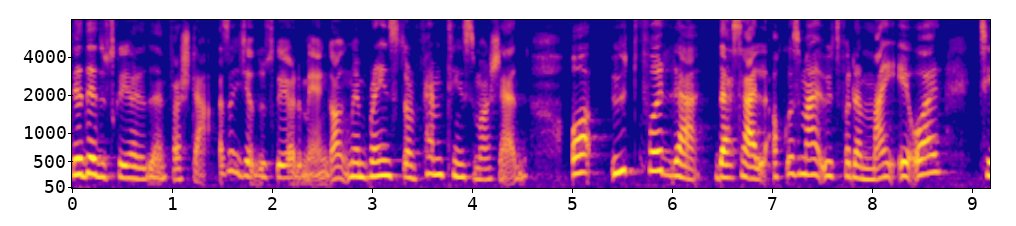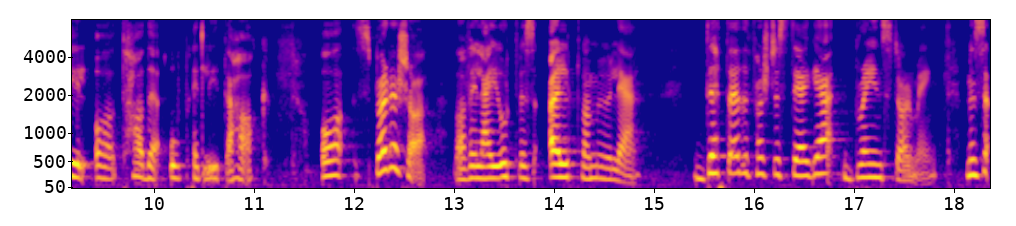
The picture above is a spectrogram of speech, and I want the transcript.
Det er det du skal gjøre den første. Altså ikke at du skal gjøre det med en gang, men brainstorm fem ting som har skjedd. Og utfordre deg selv, akkurat som jeg utfordrer meg i år, til å ta det opp et lite hakk. Og spør deg så hva ville jeg gjort hvis alt var mulig? Dette er det første steget, brainstorming. Mens det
